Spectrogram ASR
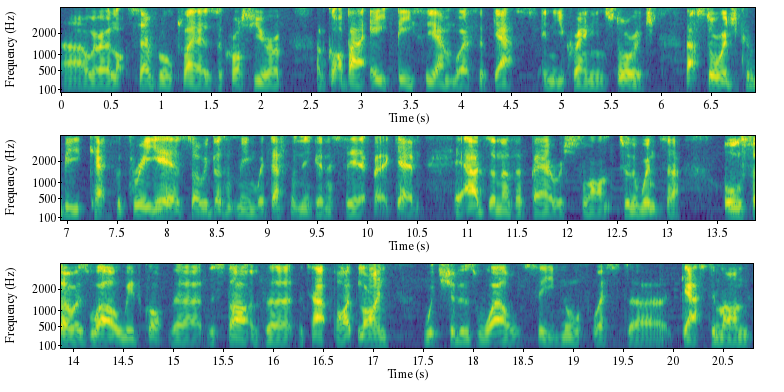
uh, where a lot, several players across Europe have got about eight BCM worth of gas in Ukrainian storage. That storage can be kept for three years, so it doesn't mean we're definitely going to see it. But again, it adds another bearish slant to the winter. Also, as well, we've got the the start of the the TAP pipeline which should as well see northwest uh, gas demand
